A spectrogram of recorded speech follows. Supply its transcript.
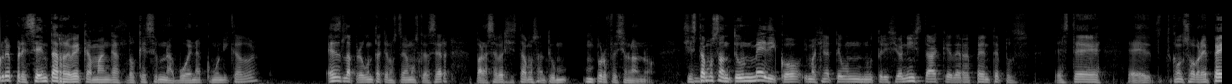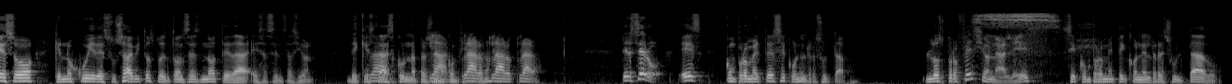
representas, Rebeca Mangas, lo que es ser una buena comunicadora? Esa es la pregunta que nos tenemos que hacer para saber si estamos ante un, un profesional o no. Si estamos ante un médico, imagínate un nutricionista que de repente pues esté eh, con sobrepeso, que no cuide sus hábitos, pues entonces no te da esa sensación de que Claro, estás con una persona claro, confiable. Claro, ¿no? claro, claro. Tercero, es comprometerse con el resultado. Los profesionales se comprometen con el resultado.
